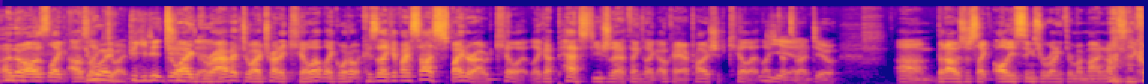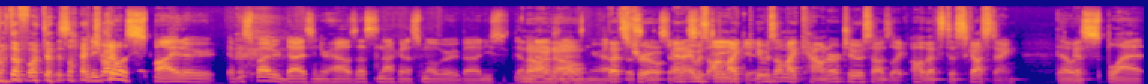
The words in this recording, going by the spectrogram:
I know. I was like, I was Do like, I do I beat it Do to I death? grab it? Do I try to kill it? Like, what? Do I, Because like, if I saw a spider, I would kill it. Like a pest, usually I think like, okay, I probably should kill it. Like that's what I do. Um, but I was just like, all these things were running through my mind, and I was like, what the fuck do I? Was like, But you kill a spider. If a spider dies in your house, that's not gonna smell very bad. You, no, no, house, that's true. And it was on my stinking. it was on my counter too, so I was like, oh, that's disgusting. that would have splat.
